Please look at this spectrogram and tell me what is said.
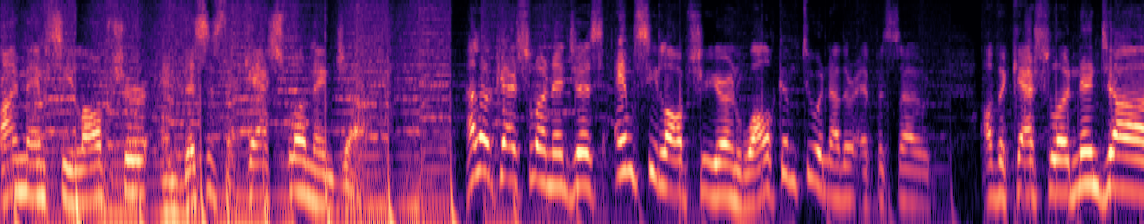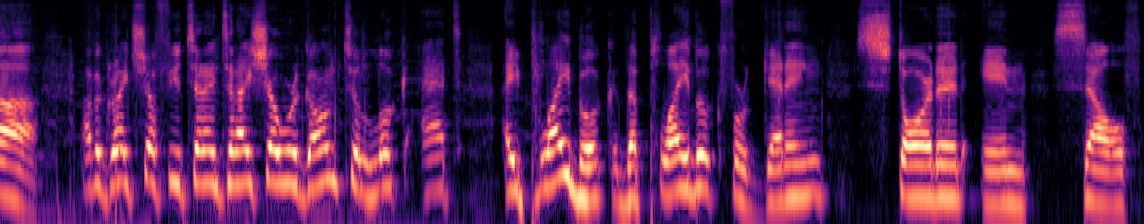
I'm MC Laubscher, and this is the Cashflow Ninja. Hello, Cashflow Ninjas. MC Laubscher here, and welcome to another episode of the Cashflow Ninja. I have a great show for you today. In today's show, we're going to look at a playbook, the playbook for getting started in self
